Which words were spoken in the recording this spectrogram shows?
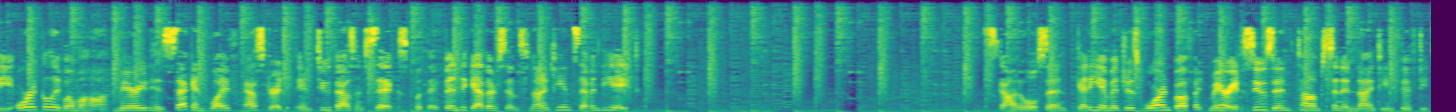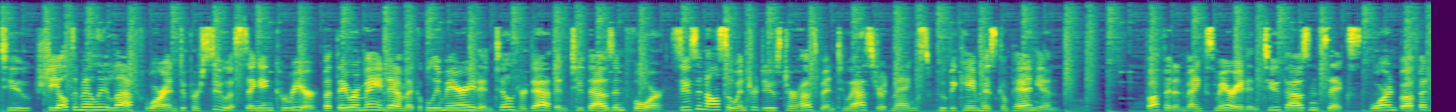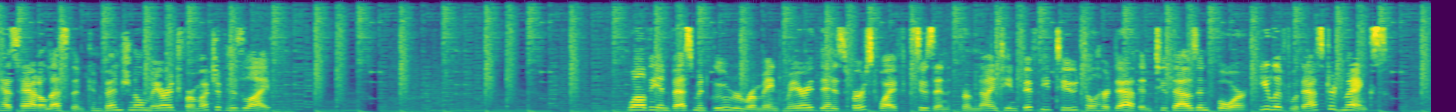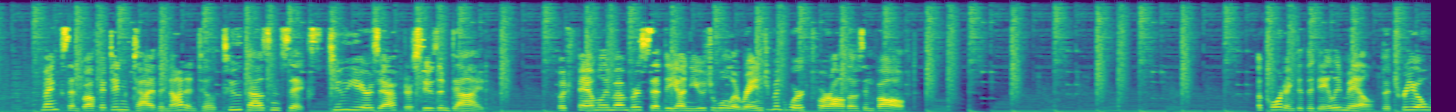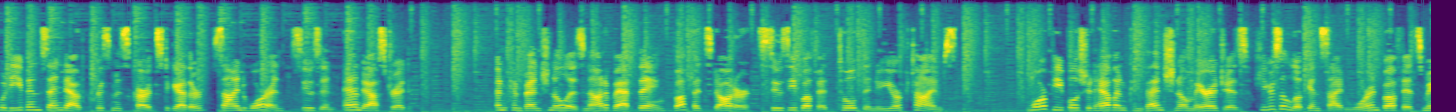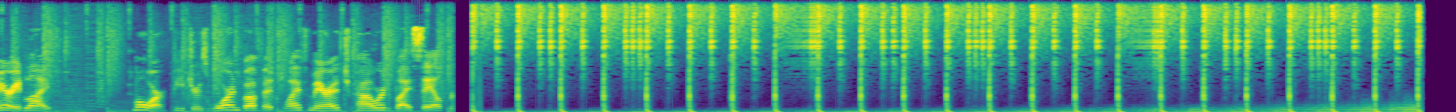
the Oracle of Omaha, married his second wife, Astrid, in 2006, but they've been together since 1978. Scott Olson, Getty Images Warren Buffett married Susan Thompson in 1952. She ultimately left Warren to pursue a singing career, but they remained amicably married until her death in 2004. Susan also introduced her husband to Astrid Menks, who became his companion. Buffett and Menks married in 2006. Warren Buffett has had a less than conventional marriage for much of his life. while the investment guru remained married to his first wife, Susan, from 1952 till her death in 2004. He lived with Astrid Menks. Menks and Buffett didn't tie the knot until 2006, two years after Susan died. But family members said the unusual arrangement worked for all those involved. According to the Daily Mail, the trio would even send out Christmas cards together, signed Warren, Susan, and Astrid. Unconventional is not a bad thing, Buffett's daughter, Susie Buffett, told the New York Times. More people should have unconventional marriages. Here's a look inside Warren Buffett's married life. More, features Warren Buffett wife marriage powered by Sail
